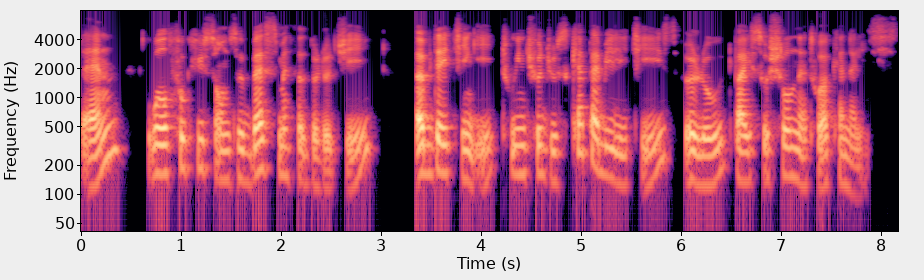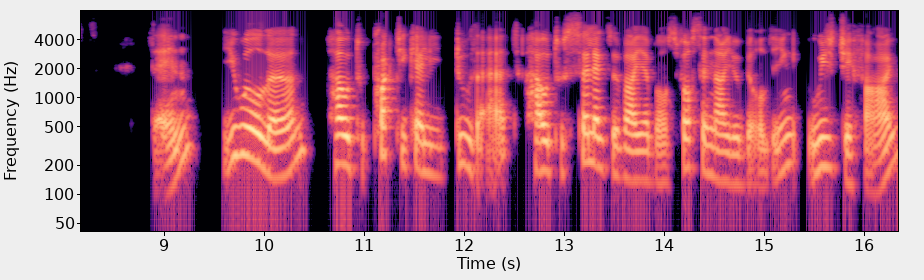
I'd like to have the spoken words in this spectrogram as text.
Then, we'll focus on the best methodology updating it to introduce capabilities allowed by social network analysis. Then you will learn how to practically do that, how to select the variables for scenario building with Gephi,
